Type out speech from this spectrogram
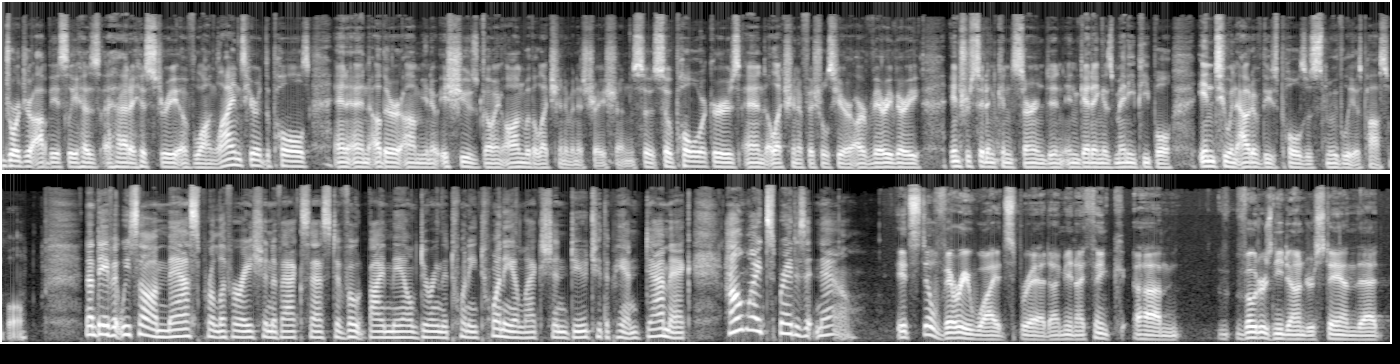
Georgia obviously has had a history of long lines here at the polls and and other um, you know issues going on with election administration. So so poll workers and election officials here are very very interested and concerned in, in getting as many people into and out of these polls as smoothly as possible. Now, David, we saw a mass proliferation of access to vote by mail during the 2020 2020 election due to the pandemic. How widespread is it now? It's still very widespread. I mean, I think um, voters need to understand that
